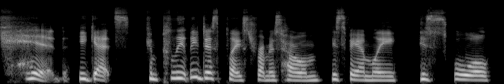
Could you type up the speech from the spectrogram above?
kid, he gets completely displaced from his home, his family, his school,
